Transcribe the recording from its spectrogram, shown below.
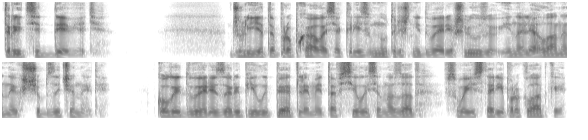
39. Джульєта пропхалася крізь внутрішні двері шлюзу і налягла на них, щоб зачинити. Коли двері зарипіли петлями та всілися назад в свої старі прокладки,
